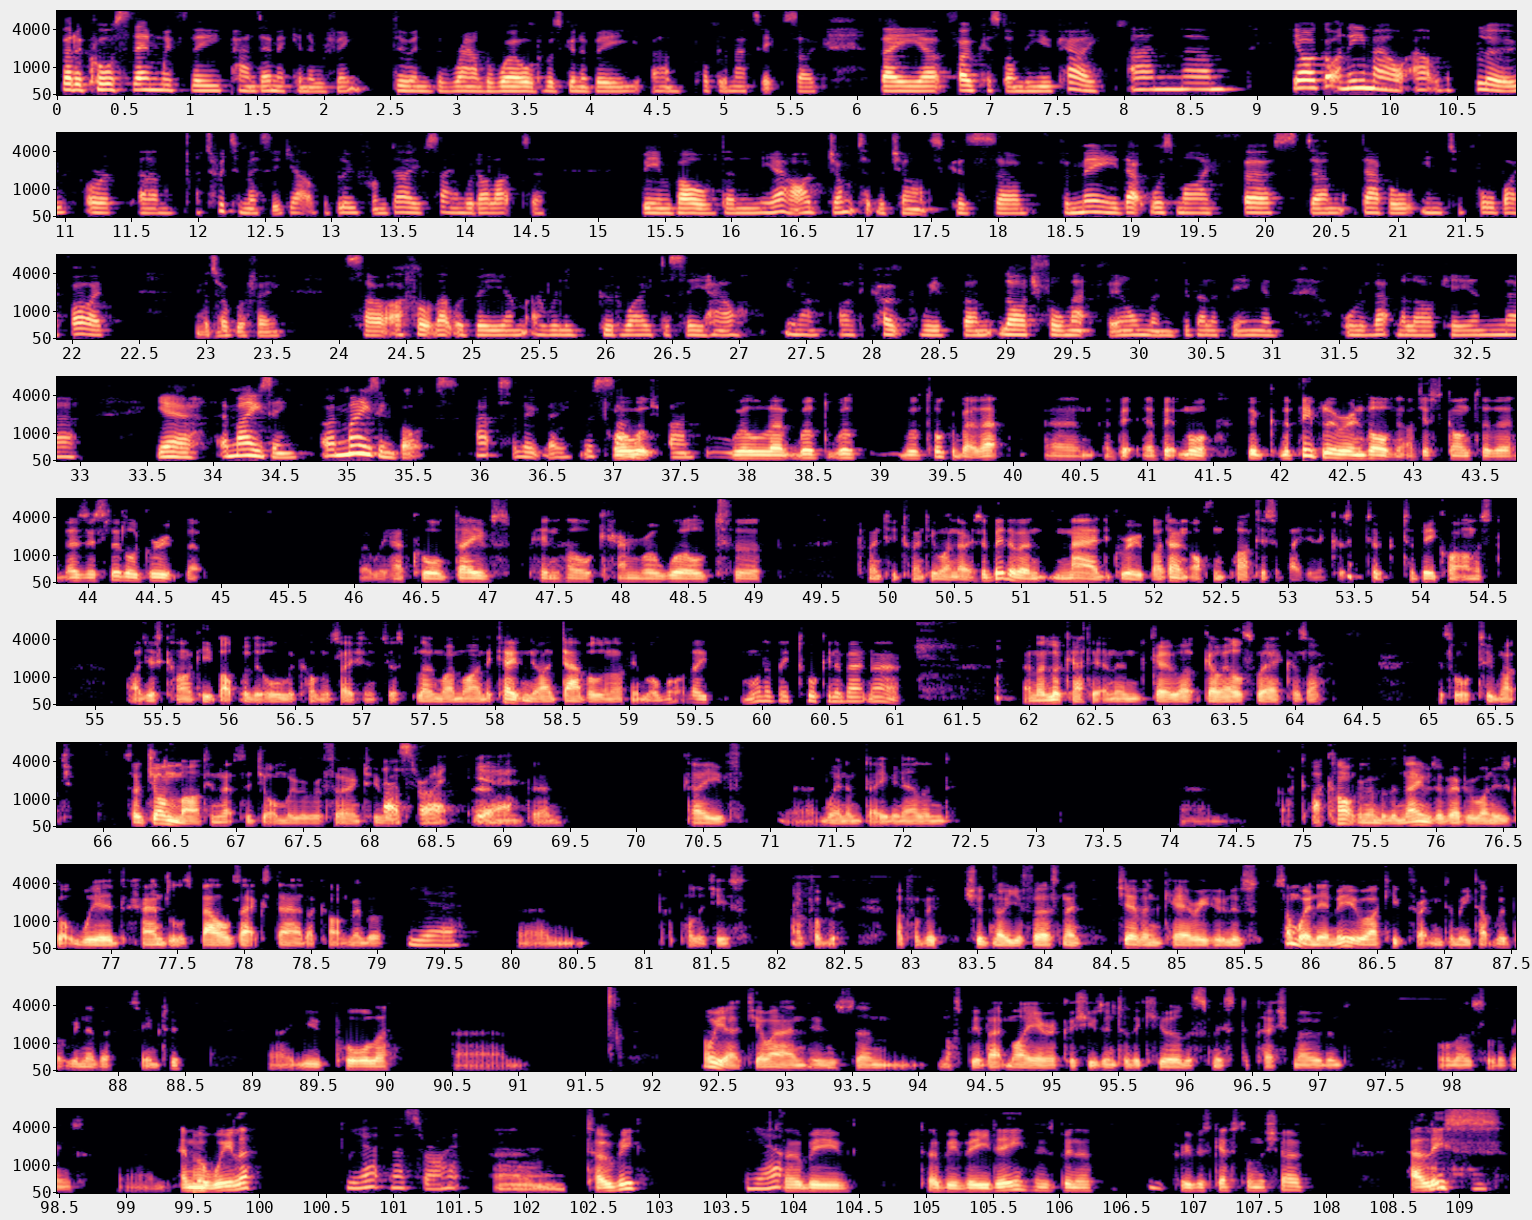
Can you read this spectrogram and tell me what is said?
but of course, then with the pandemic and everything, doing the round the world was going to be um, problematic. So they uh, focused on the UK. And um, yeah, I got an email out of the blue or a, um, a, Twitter message out of the blue from Dave saying, Would I like to be involved? And yeah, I jumped at the chance because uh, for me, that was my first um, dabble into 4x5 mm-hmm. photography. So I thought that would be um, a really good way to see how you know, I'd cope with um, large format film and developing and all of that malarkey. And uh, yeah, amazing, amazing box. Absolutely, it was so well, much fun. We'll uh, we'll we'll we'll talk about that um, a bit a bit more. The the people who are involved, I've just gone to the. There's this little group that that we have called Dave's Pinhole Camera World Tour. 2021. Now, it's a bit of a mad group. I don't often participate in it because, to, to be quite honest, I just can't keep up with it. All the conversations just blow my mind. Occasionally, I dabble and I think, well, what are they? What are they talking about now? and I look at it and then go go elsewhere because I it's all too much. So John Martin, that's the John we were referring to. That's right. Yeah. And um, Dave uh, Whenham, Dave in Elland. Um, I, I, can't remember the names of everyone who's got weird handles. Balzac's dad. I can't remember. Yeah. Um, apologies. I probably I probably should know your first name. Jevon Carey, who lives somewhere near me, who I keep threatening to meet up with, but we never seem to. Uh, you, Paula. Um, oh yeah, Joanne, who's um, must be about my era because she's into the Cure, the Smiths, Depeche Mode, and all those sort of things. Um, Emma Wheeler. Yeah, that's right. Um, Toby. Yeah. Toby. Toby VD, who's been a previous guest on the show. Alice.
